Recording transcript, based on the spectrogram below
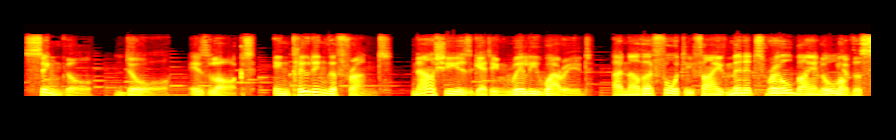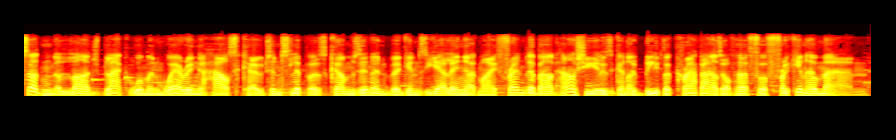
single door is locked, including the front. Now she is getting really worried. Another 45 minutes roll by and all of a sudden a large black woman wearing a house coat and slippers comes in and begins yelling at my friend about how she is gonna beat the crap out of her for freaking her man.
